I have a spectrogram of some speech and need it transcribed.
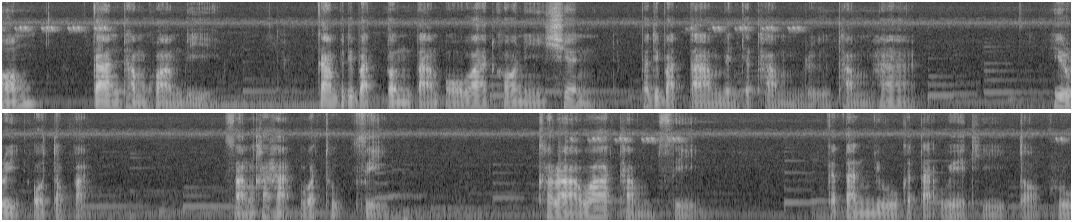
2. การทำความดี การปฏิบัติตนตามโอวาทข้อนี้ เช่น ปฏิบัติตามเบญจธรรมหรือธรรมห้าฮิริโอตปะ สังคหะวัตถุสี่คาราวาธรรมสี่กตัญญูกะตะเวทีต่อครู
